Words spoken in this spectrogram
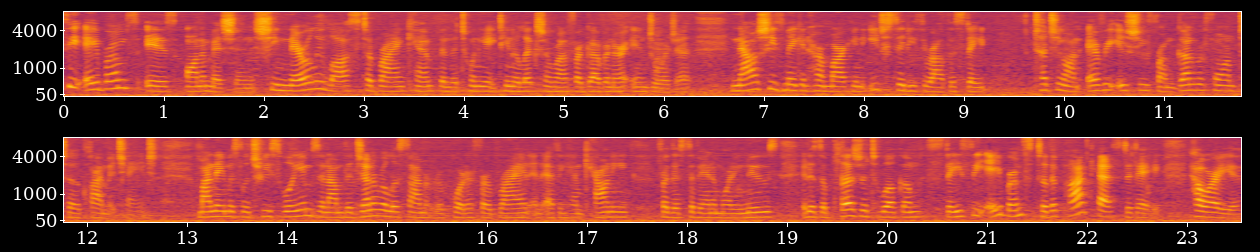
Stacey Abrams is on a mission. She narrowly lost to Brian Kemp in the 2018 election run for governor in Georgia. Now she's making her mark in each city throughout the state, touching on every issue from gun reform to climate change. My name is Latrice Williams, and I'm the General Assignment Reporter for Bryan and Effingham County for the Savannah Morning News. It is a pleasure to welcome Stacey Abrams to the podcast today. How are you?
